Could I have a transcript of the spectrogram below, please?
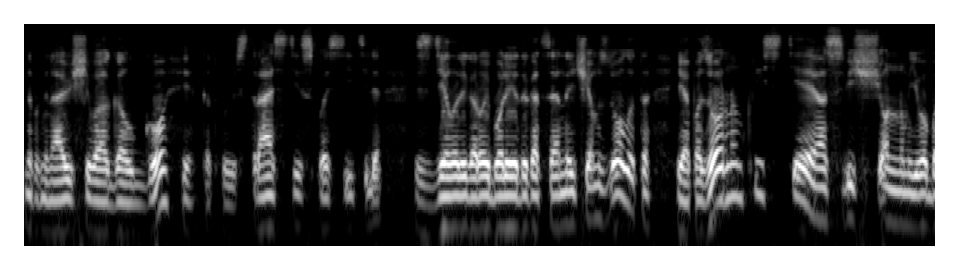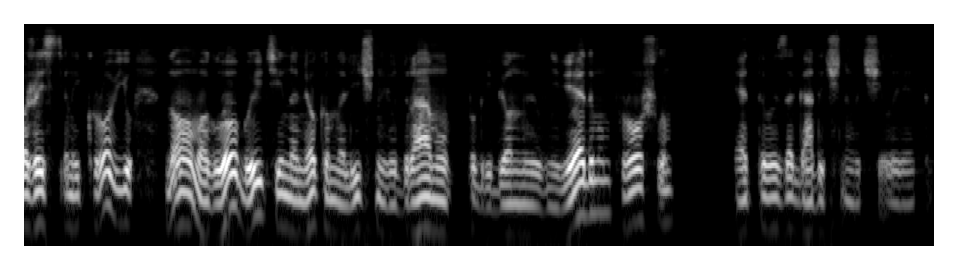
напоминающего о Голгофе, которую страсти Спасителя сделали горой более драгоценной, чем золото, и о позорном кресте, освященном его божественной кровью, но могло быть и намеком на личную драму, погребенную в неведомом прошлом этого загадочного человека.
